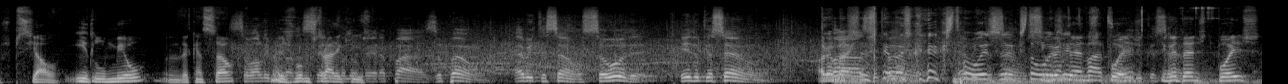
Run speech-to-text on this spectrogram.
especial ídolo meu da canção, mas vou mostrar aqui. A paz, o pão, a habitação, saúde, educação. Ora bem, os temas que, estão hoje, que estão 50 hoje em anos debate. Depois, 50 anos depois,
